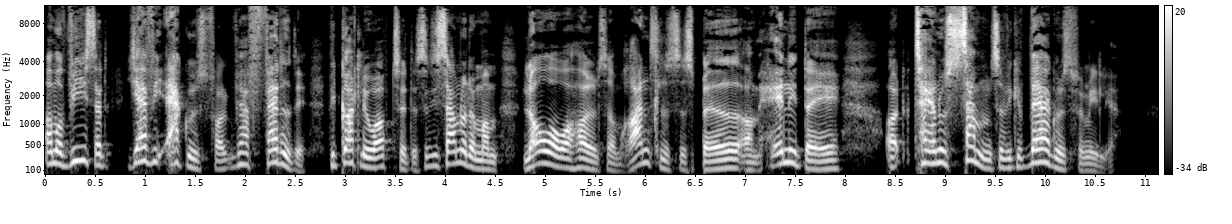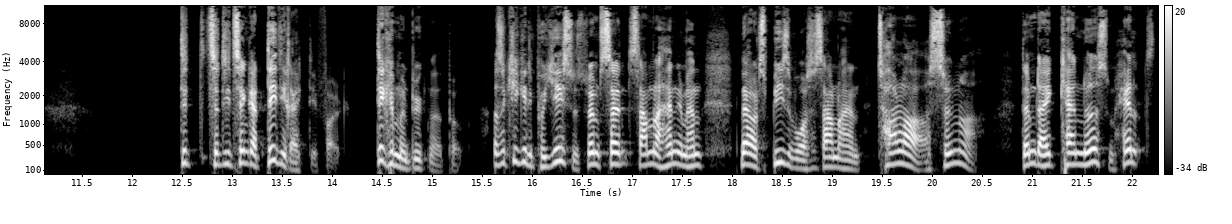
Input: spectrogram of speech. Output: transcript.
Om at vise, at ja, vi er Guds folk. Vi har fattet det. Vi godt leve op til det. Så de samler dem om lovoverholdelse, om renselsesbade, om helligdage. Og tager nu sammen, så vi kan være Guds familie. Det, så de tænker, at det er de rigtige folk. Det kan man bygge noget på. Og så kigger de på Jesus. Hvem samler han? Jamen han laver et spisebord, så samler han tollere og syndere. Dem, der ikke kan noget som helst.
